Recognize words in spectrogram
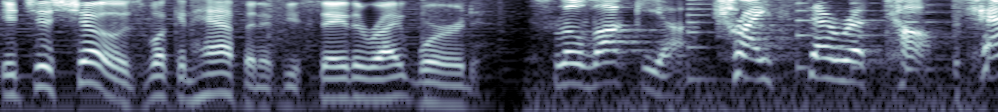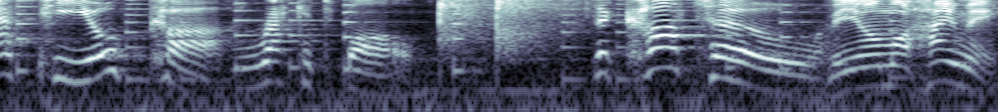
It just shows what can happen if you say the right word. Slovakia. Triceratops. Tapioca. Racquetball. Staccato. Me llamo Jaime.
